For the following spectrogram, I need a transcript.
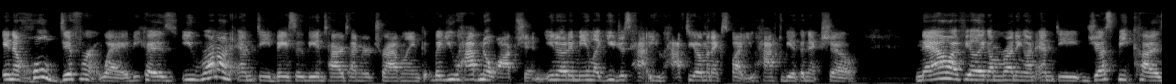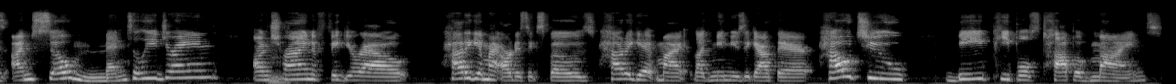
in a whole different way because you run on empty basically the entire time you're traveling but you have no option you know what i mean? Like you just have you have to go on the next flight you have to be at the next show. Now i feel like i'm running on empty just because i'm so mentally drained on mm. trying to figure out how to get my artists exposed, how to get my like new music out there, how to be people's top of mind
